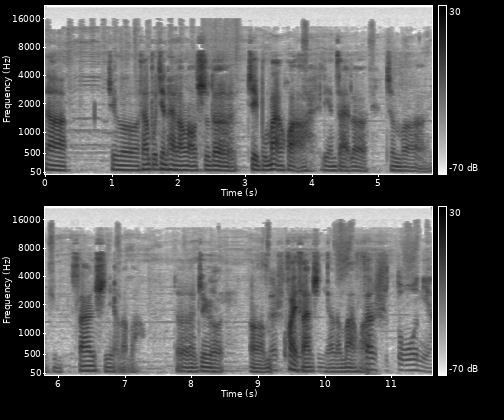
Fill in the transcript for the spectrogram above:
那这个三浦健太郎老师的这部漫画啊，连载了这么三十年了吧？呃，这个呃快三十年了，漫画三十多年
